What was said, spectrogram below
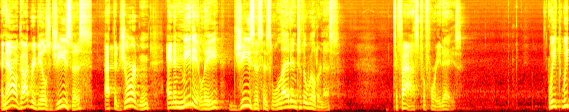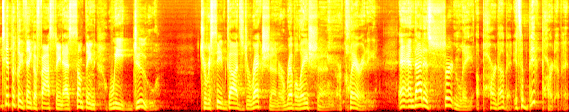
And now God reveals Jesus at the Jordan, and immediately Jesus is led into the wilderness to fast for 40 days. We, we typically think of fasting as something we do to receive God's direction or revelation or clarity. And that is certainly a part of it, it's a big part of it.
